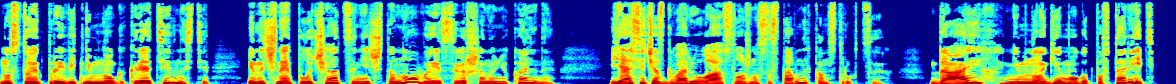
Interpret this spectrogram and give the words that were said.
Но стоит проявить немного креативности, и начинает получаться нечто новое и совершенно уникальное. Я сейчас говорю о сложносоставных конструкциях. Да, их немногие могут повторить.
